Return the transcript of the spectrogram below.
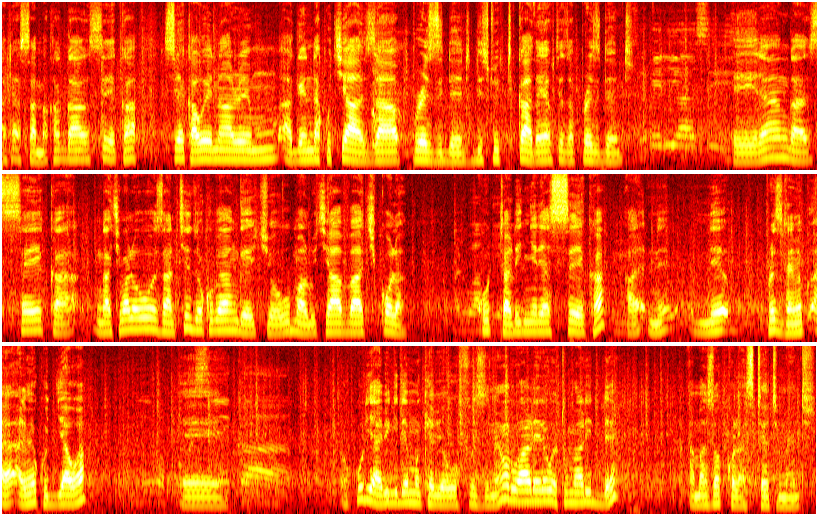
ate asa amaka ga seeka seeka we nrm agenda kukyaza president district card agenda kukyaza president era nga seeka nga kibalowooza nti kiyinza okuba nga ekyo bumalu kyava akikola kutta linnya lya seeka ne- president aleme- kujjawa eh, okuli abingiddemu ebyobufuzi. Naye olwaleero wetumalidde amaze okukola statement.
